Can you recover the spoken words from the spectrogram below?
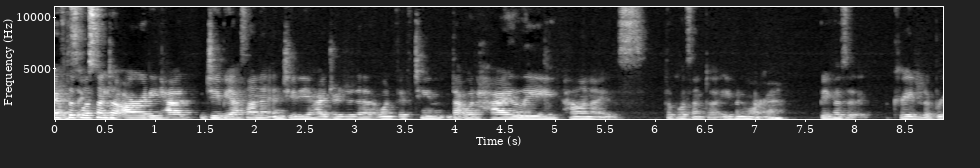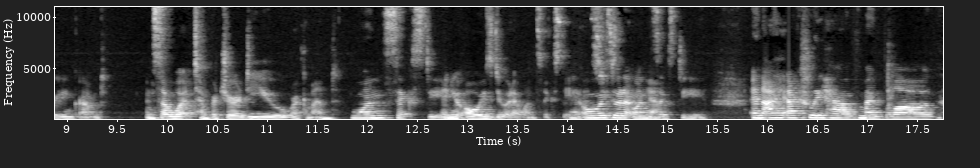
yeah, if the placenta already had GBS on it and she dehydrated it at 115, that would highly colonize the placenta even more Okay. because it created a breeding ground. And so, what temperature do you recommend? 160. And you always do it at 160. I always do it at Yeah. 160. And I actually have my blog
